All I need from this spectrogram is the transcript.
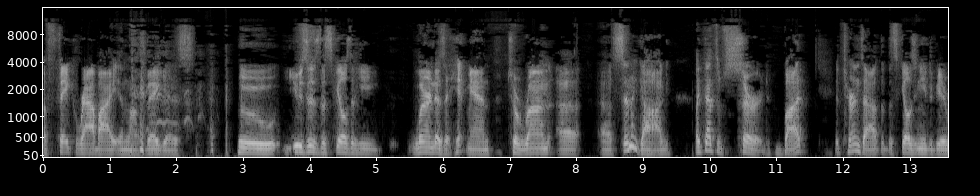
a fake rabbi in Las Vegas who uses the skills that he learned as a hitman to run a, a synagogue. Like that's absurd, but it turns out that the skills you need to be a,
